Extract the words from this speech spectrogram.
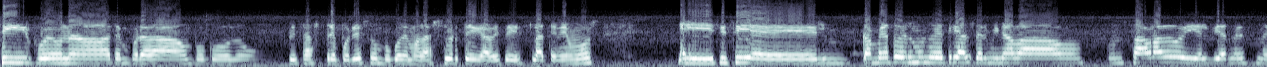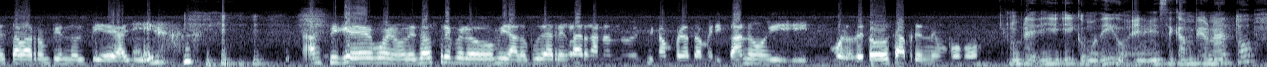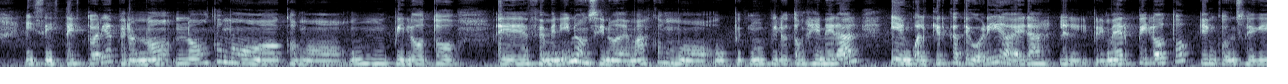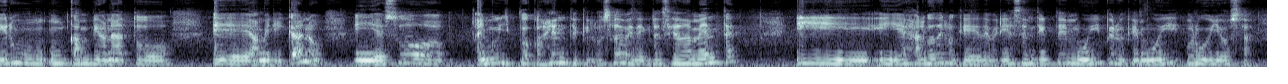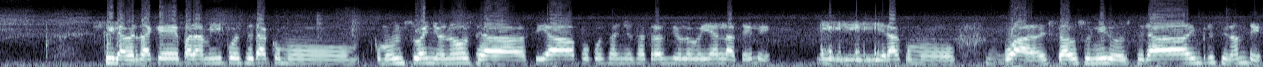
Sí, fue una temporada un poco desastre por eso, un poco de mala suerte, que a veces la tenemos. Y sí, sí, el Campeonato del Mundo de Trial terminaba un sábado y el viernes me estaba rompiendo el pie allí. Así que bueno, desastre, pero mira, lo pude arreglar ganando ese campeonato americano y bueno, de todo se aprende un poco. Hombre, y, como digo, en ese campeonato hiciste historia, pero no, no como, como un piloto eh, femenino, sino además como un, piloto en general y en cualquier categoría. Eras el primer piloto en conseguir un, campeonato eh, americano y eso hay muy poca gente que lo sabe, desgraciadamente. Y, y es algo de lo que deberías sentirte muy, pero que muy orgullosa. Sí, la verdad que para mí pues era como, como un sueño, ¿no? O sea, hacía pocos años atrás yo lo veía en la tele y era como, ¡buah! Estados Unidos, era impresionante.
